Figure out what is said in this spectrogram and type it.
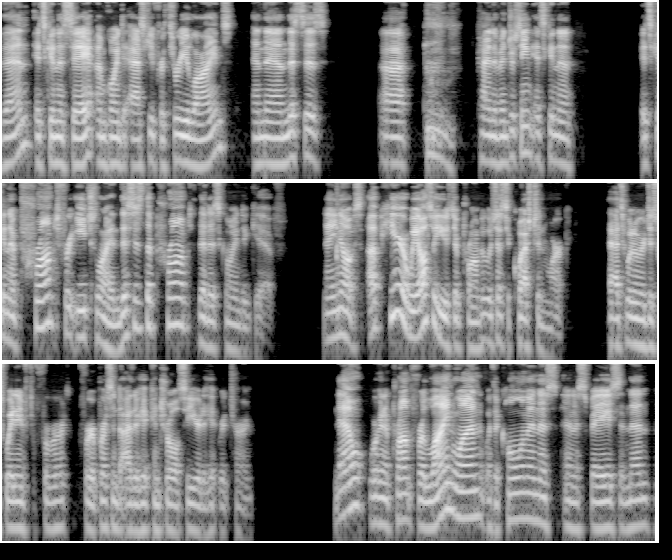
Then it's going to say, I'm going to ask you for three lines. And then this is uh, kind of interesting. It's going to it's going to prompt for each line. This is the prompt that it's going to give. Now you notice up here we also used a prompt. It was just a question mark. That's when we were just waiting for, for a person to either hit Control C or to hit Return. Now we're going to prompt for line one with a colon and a, and a space, and then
